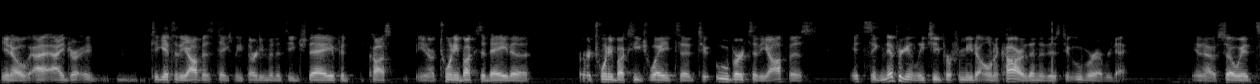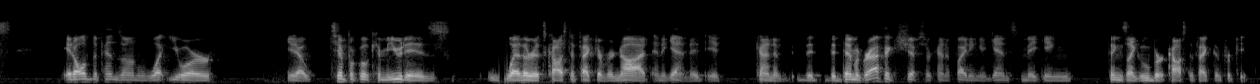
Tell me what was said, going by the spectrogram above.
you know, I, I to get to the office takes me 30 minutes each day. If it costs you know 20 bucks a day to or 20 bucks each way to to Uber to the office, it's significantly cheaper for me to own a car than it is to Uber every day. You know, so it's it all depends on what your you know typical commute is whether it's cost effective or not. And again, it, it kind of the, the demographic shifts are kind of fighting against making things like Uber cost effective for people.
